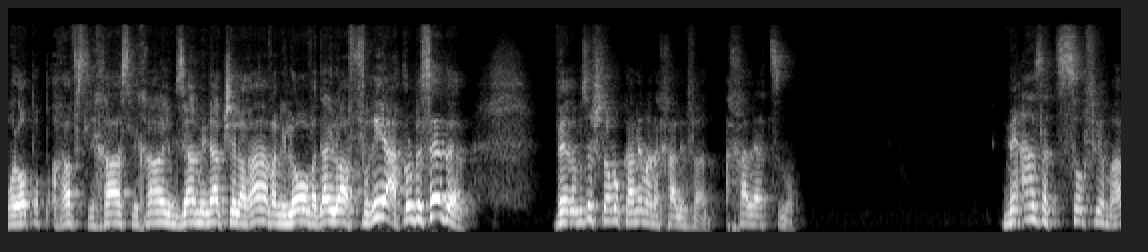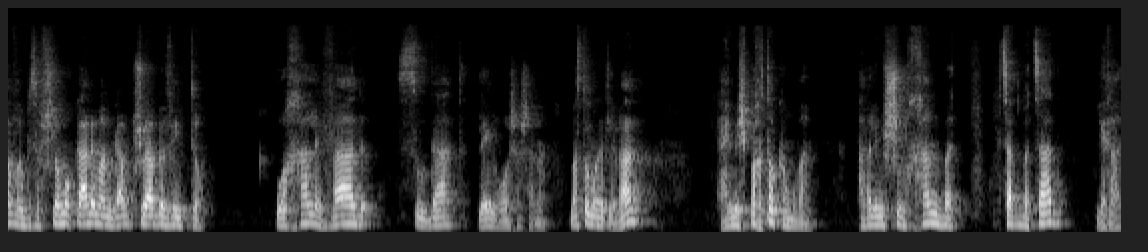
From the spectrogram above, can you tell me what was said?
אמר לו, הרב, סליחה, סליחה, אם זה המנהג של הרב, אני לא, ודאי לא אפריע, הכל בסדר. ורבי זו שלמה כהנמן אכל לבד, אכל לעצמו. מאז עד סוף ימיו, רבי זו שלמה כהנמן, גם כשהוא היה בביתו, הוא אכל לבד סעודת ליל ראש השנה. מה זאת אומרת לבד? היה עם משפחתו כמובן, אבל עם שולחן קצת בצד, לבד.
